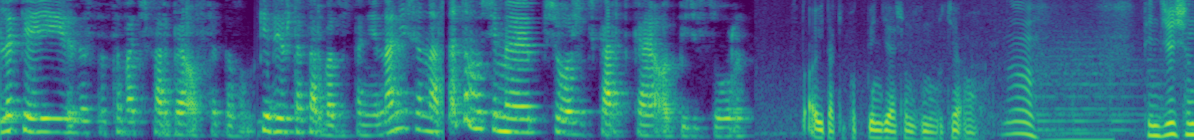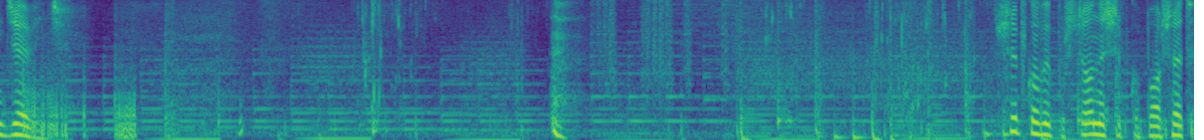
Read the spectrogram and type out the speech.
Lepiej zastosować farbę offsetową. Kiedy już ta farba zostanie naniesiona, no to musimy przyłożyć kartkę, odbić wzór. Stoi taki pod 50 w nurcie, o. No, 59. Szybko wypuszczony, szybko poszedł.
